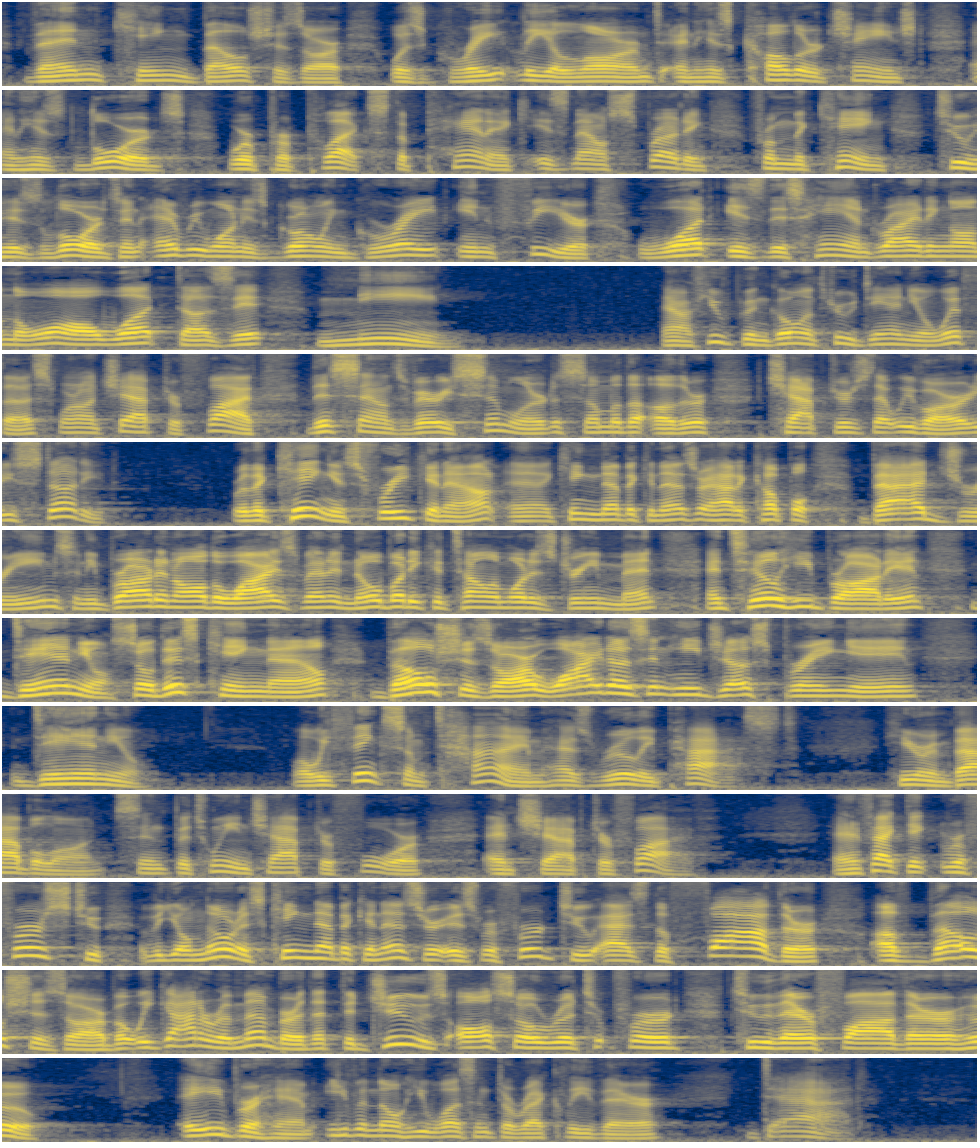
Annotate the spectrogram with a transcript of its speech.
Then King Belshazzar was greatly alarmed, and his color changed, and his lords were perplexed. The panic is now spreading from the king to his lords, and everyone is growing great in fear. What is this hand writing on the wall? What does it mean? Now, if you've been going through Daniel with us, we're on chapter 5. This sounds very similar to some of the other chapters that we've already studied where the king is freaking out. Uh, king Nebuchadnezzar had a couple bad dreams, and he brought in all the wise men, and nobody could tell him what his dream meant until he brought in Daniel. So, this king now, Belshazzar, why doesn't he just bring in Daniel? Well, we think some time has really passed here in Babylon since between chapter 4 and chapter 5. And in fact, it refers to, you'll notice King Nebuchadnezzar is referred to as the father of Belshazzar, but we got to remember that the Jews also referred to their father who? Abraham, even though he wasn't directly their dad.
